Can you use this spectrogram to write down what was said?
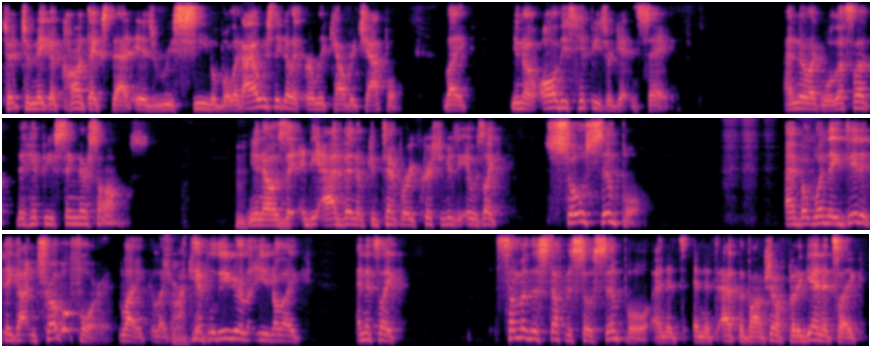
to, to make a context that is receivable. Like I always think of like early Calvary Chapel, like, you know, all these hippies are getting saved. And they're like, well, let's let the hippies sing their songs. Hmm. You know, it's the, the advent of contemporary Christian music. It was like so simple. And but when they did it, they got in trouble for it. Like, like sure. I can't believe you're, you know, like, and it's like some of this stuff is so simple and it's and it's at the bottom shelf. But again, it's like,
